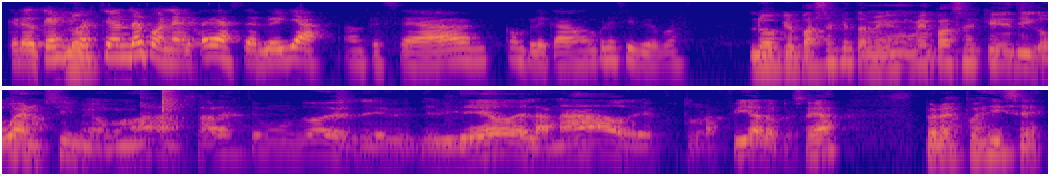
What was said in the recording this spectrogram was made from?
creo que es Lo- cuestión de ponerte y hacerlo y ya, aunque sea complicado en un principio, pues. Lo que pasa es que también me pasa es que digo, bueno, sí, me voy a lanzar a este mundo de, de, de video, de la nada, o de fotografía, lo que sea, pero después dice,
